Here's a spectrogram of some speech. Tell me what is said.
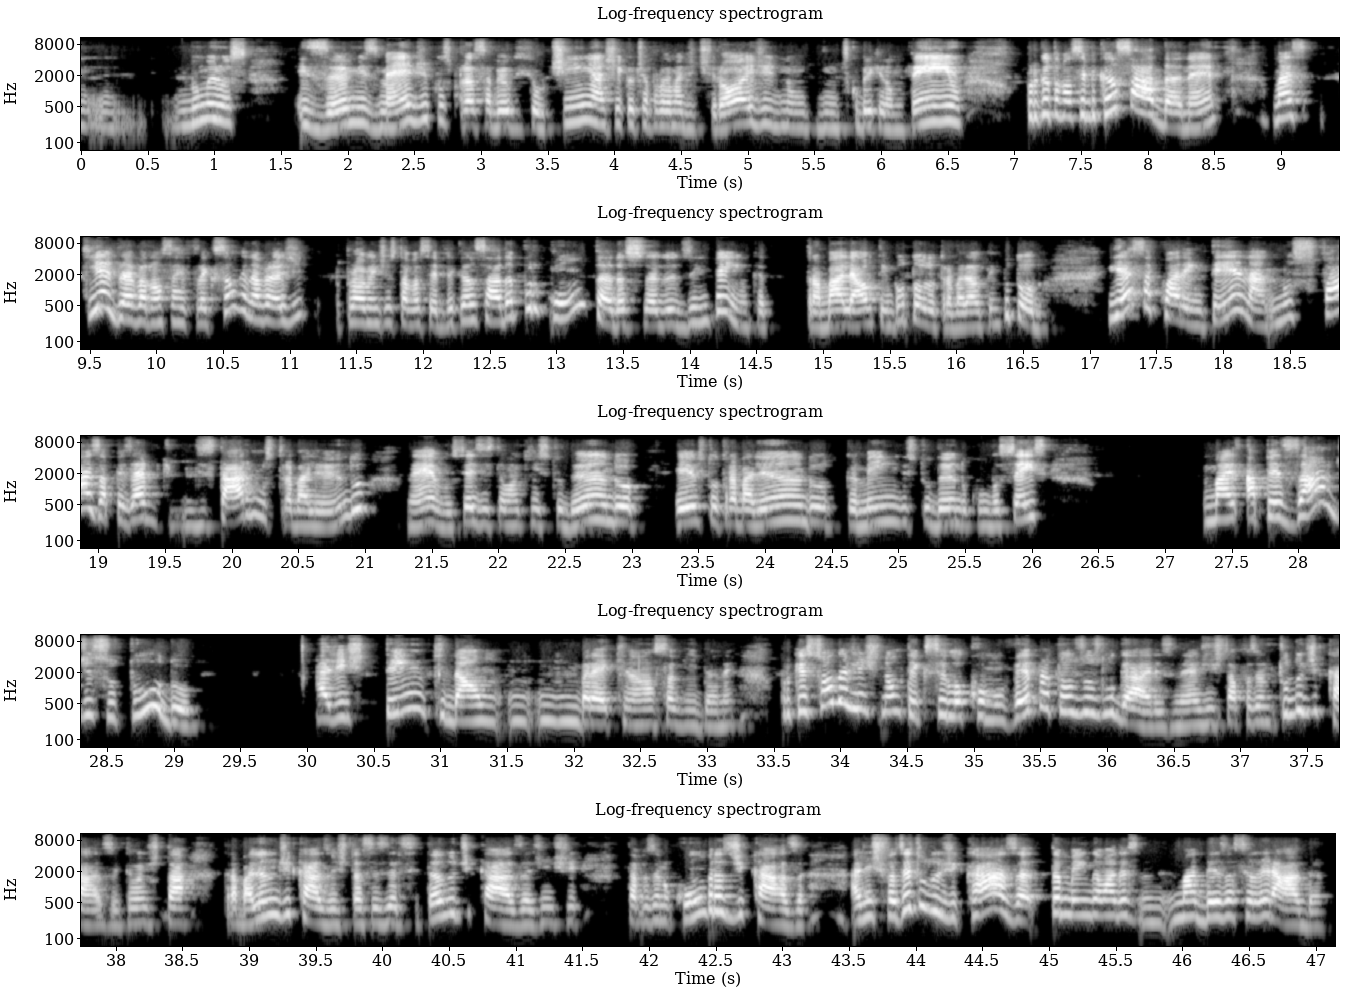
inúmeros exames médicos para saber o que, que, eu tinha. Achei que eu tinha problema de tiroide, não, descobri que não tenho, porque eu estava sempre cansada, né? Mas que leva a nossa reflexão, que na verdade, provavelmente eu estava sempre cansada por conta da sociedade do desempenho, que é trabalhar o tempo todo, trabalhar o tempo todo. E essa quarentena nos faz, apesar de estarmos trabalhando, né? Vocês estão aqui estudando, eu estou trabalhando, também estudando com vocês, mas apesar disso tudo, a gente tem que dar um, um, um, break na nossa vida, né? Porque só da gente não ter que se locomover para todos os lugares, né? A gente está fazendo tudo de casa, então a gente está trabalhando de casa, a gente está se exercitando de casa, a gente está fazendo compras de casa. A gente fazer tudo de casa também dá uma, des uma desacelerada.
